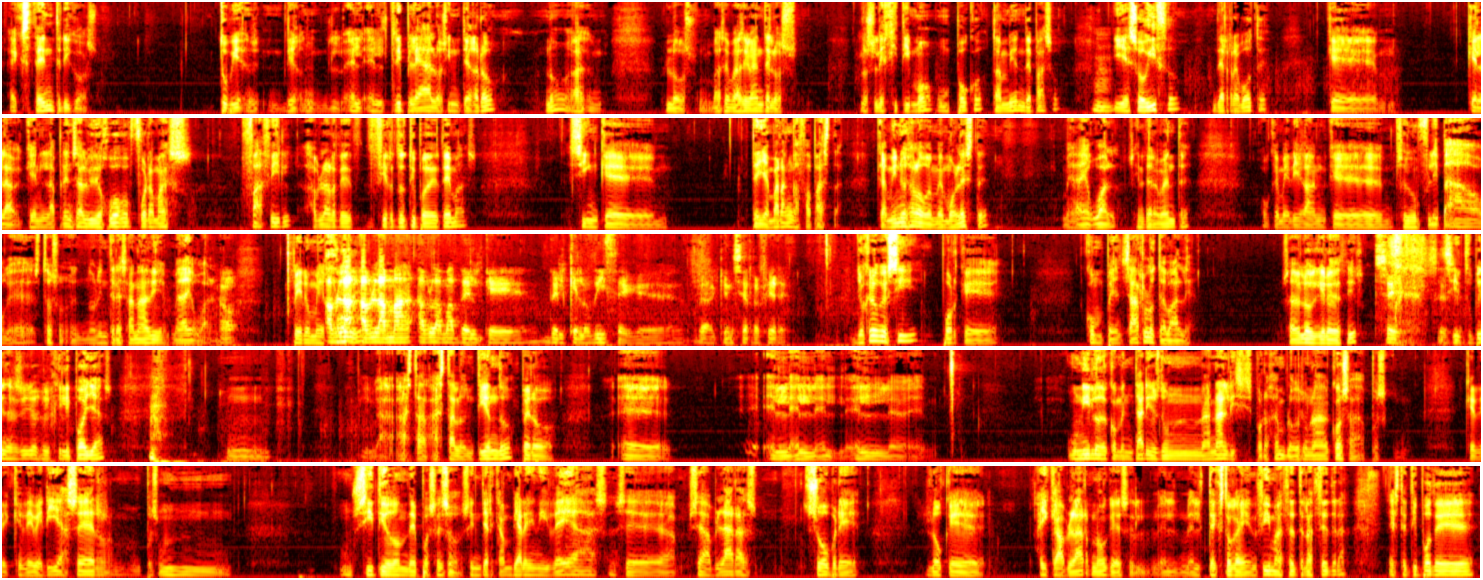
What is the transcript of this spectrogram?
excéntricos, el, el triple A los integró, ¿no? Los, básicamente los, los legitimó un poco también de paso Mm. y eso hizo de rebote que, que, la- que en la prensa del videojuego fuera más fácil hablar de cierto tipo de temas sin que te llamaran gafapasta. Que a mí no es algo que me moleste, me da igual, sinceramente. O que me digan que soy un flipado, que esto no le interesa a nadie, me da igual. Pero me habla, habla, más, habla más del que, del que lo dice, que a quién se refiere. Yo creo que sí, porque compensarlo te vale. ¿Sabes lo que quiero decir? Sí. si tú piensas que yo soy gilipollas, mm, hasta, hasta lo entiendo, pero eh, el, eh, un hilo de comentarios de un análisis, por ejemplo, que es una cosa pues que, que debería ser pues un, un sitio donde pues eso, se intercambiaran ideas, se, se sobre lo que hay que hablar, ¿no? Que es el, el, texto que hay encima, etcétera, etcétera. Este tipo de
